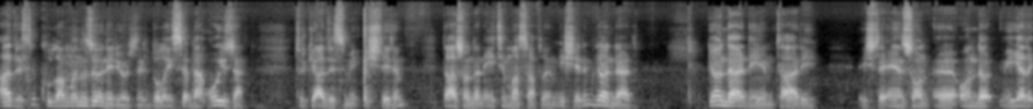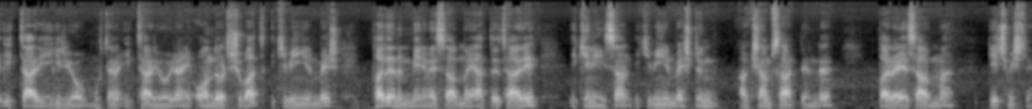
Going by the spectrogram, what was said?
adresini kullanmanızı öneriyoruz dedi. Dolayısıyla ben o yüzden Türkiye adresimi işledim. Daha sonradan eğitim masraflarımı işledim, gönderdim. Gönderdiğim tarih işte en son e, 14 ya da ilk tarihi giriyor. Muhtemelen ilk tarihi oydu. Hani 14 Şubat 2025. Paranın benim hesabıma yattığı tarih 2 Nisan 2025. Dün akşam saatlerinde para hesabıma geçmişti.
